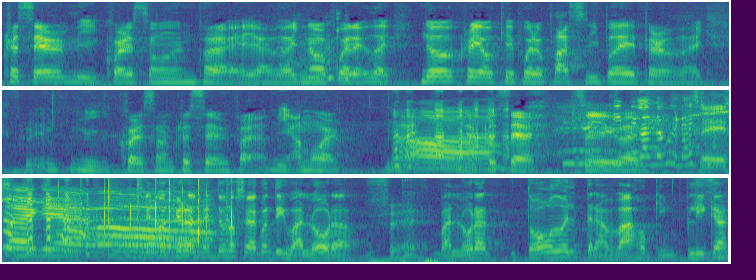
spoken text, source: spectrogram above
crecer mi corazón para ella, like no puede, like no creo que puedo posible, pero like mi corazón crecer para mi amor. Like, no, crecer. Sí, like, Sí, sí. Sí, no, es que realmente uno se da cuenta y valora, sí. valora todo el trabajo que implica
